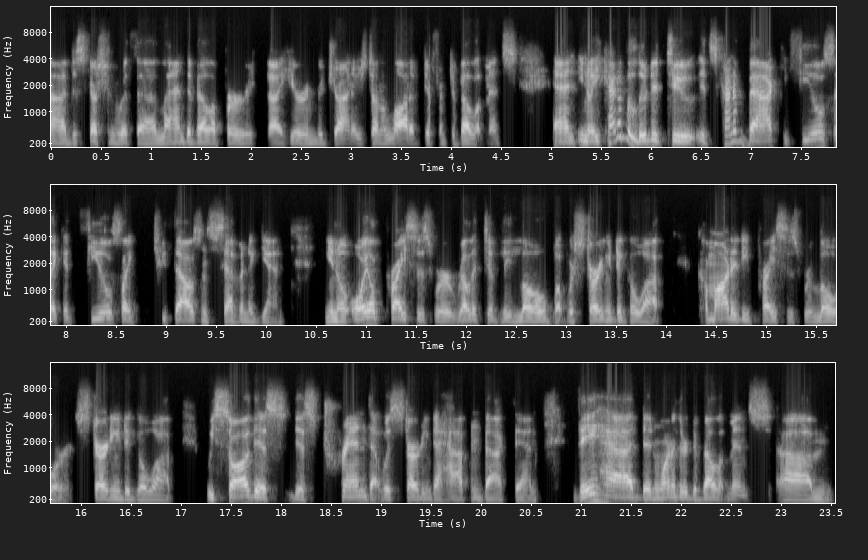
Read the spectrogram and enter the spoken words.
uh, discussion with a land developer uh, here in regina who's done a lot of different developments. And you know he kind of alluded to it's kind of back he feels like it feels like 2007 again. You know oil prices were relatively low but we're starting to go up commodity prices were lower starting to go up we saw this this trend that was starting to happen back then they had in one of their developments um,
